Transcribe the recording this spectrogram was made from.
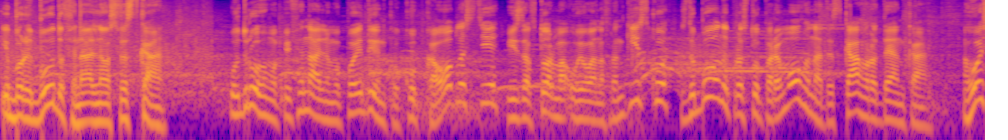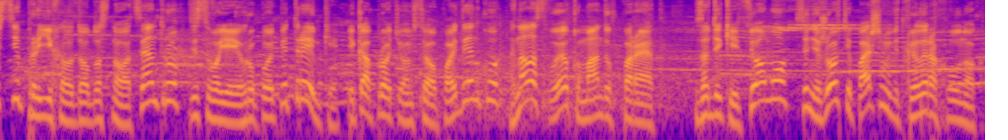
і боротьбу до фінального свистка. У другому півфінальному поєдинку Кубка області Візавторма у Івано-Франківську здобули непросту перемогу над СК Городенка. Гості приїхали до обласного центру зі своєю групою підтримки, яка протягом всього поєдинку гнала свою команду вперед. Завдяки цьому сині-жовті першими відкрили рахунок.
